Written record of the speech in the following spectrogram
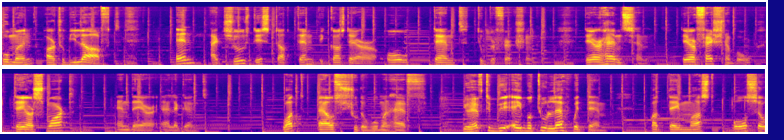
Women are to be loved. And I choose this top 10 because they are all tend to perfection. They are handsome, they are fashionable, they are smart, and they are elegant. What else should a woman have? You have to be able to laugh with them, but they must also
